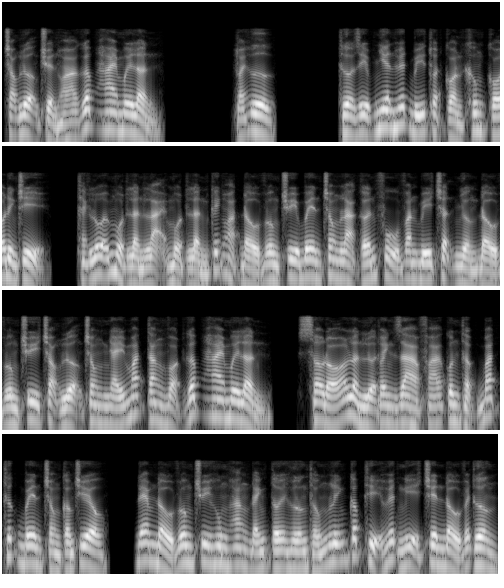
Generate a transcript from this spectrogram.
Trọng lượng chuyển hóa gấp 20 lần. Thoái hư. Thừa dịp nhiên huyết bí thuật còn không có đình chỉ, thạch lỗi một lần lại một lần kích hoạt đầu vương truy bên trong lạc ấn phủ văn bí trận nhường đầu vương truy trọng lượng trong nháy mắt tăng vọt gấp 20 lần, sau đó lần lượt oanh ra phá quân thập bắt thức bên trong cấm chiêu, đem đầu vương truy hung hăng đánh tới hướng thống lĩnh cấp thị huyết nghị trên đầu vết thương.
